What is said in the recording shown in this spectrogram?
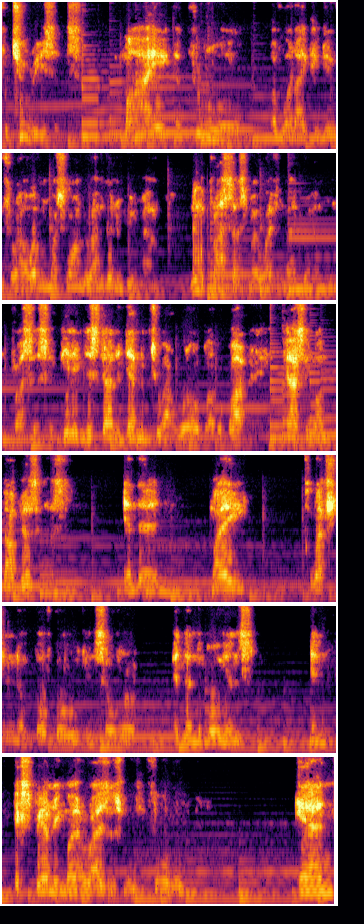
for two reasons. My accrual of what I can do for however much longer I'm going to be around. I'm in the process, my wife and I, are in the process of getting this done, addendum to our will, blah, blah, blah, passing on our business. And then my collection of both gold and silver, and then the bullions, and expanding my horizons moving forward. And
